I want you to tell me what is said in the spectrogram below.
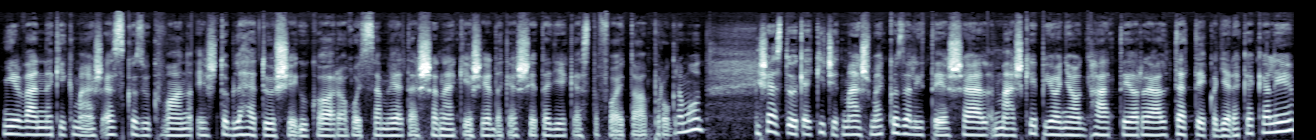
Nyilván nekik más eszközük van, és több lehetőségük arra, hogy szemléltessenek és érdekessé tegyék ezt a fajta programot. És ezt ők egy kicsit más megközelítéssel, más képi anyag háttérrel tették a gyerekek elé,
